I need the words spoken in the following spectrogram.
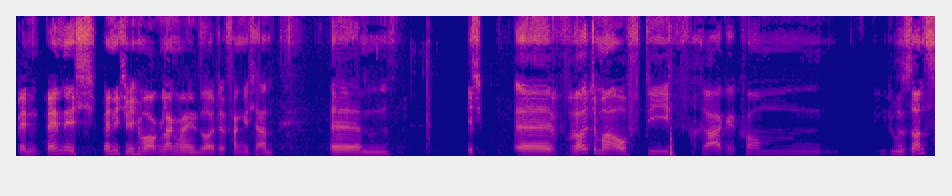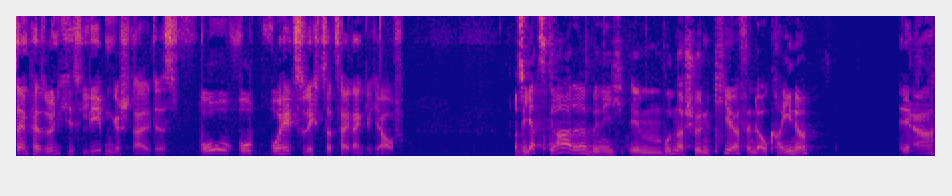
Wenn, wenn, ich, wenn ich mich morgen langweilen sollte, fange ich an. Ähm, ich äh, wollte mal auf die Frage kommen, wie du sonst dein persönliches Leben gestaltest. Wo, wo, wo hältst du dich zurzeit eigentlich auf? Also jetzt gerade bin ich im wunderschönen Kiew in der Ukraine. Ja.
